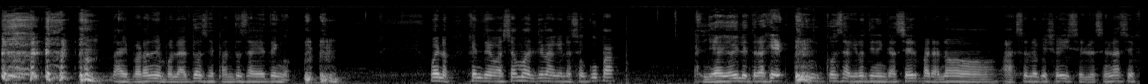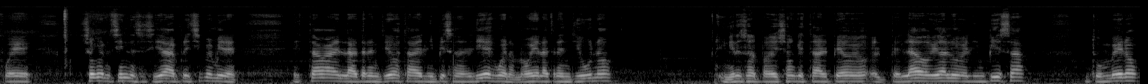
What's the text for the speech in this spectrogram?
Ay, perdonen por la tos espantosa que tengo. bueno, gente, vayamos al tema que nos ocupa. El día de hoy le traje cosas que no tienen que hacer para no hacer lo que yo hice. El desenlace fue, yo sin necesidad. Al principio, miren, estaba en la 32, estaba de limpieza en el 10, bueno, me voy a la 31, ingreso al pabellón que estaba el, pelado, el pelado algo de limpieza, un tumbero,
